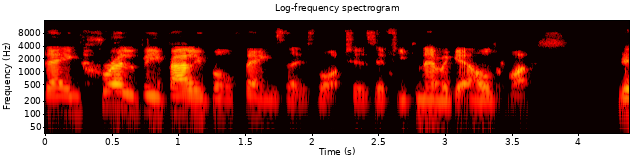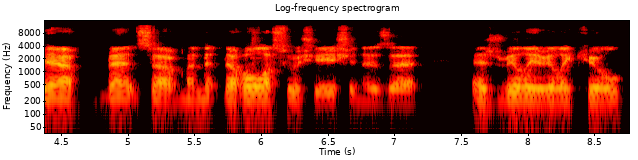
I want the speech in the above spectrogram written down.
they're incredibly valuable things. Those watches, if you can ever get hold of one. Yeah, that's um, and the whole association is uh, is really really cool.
